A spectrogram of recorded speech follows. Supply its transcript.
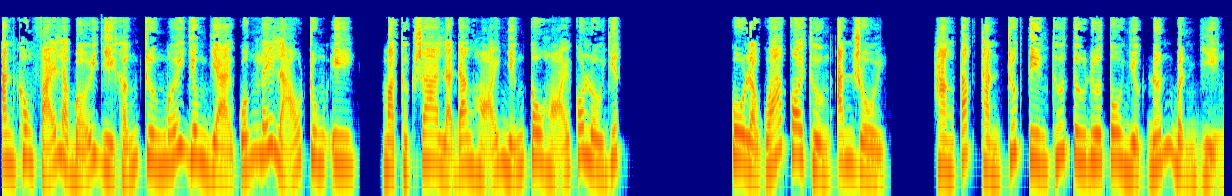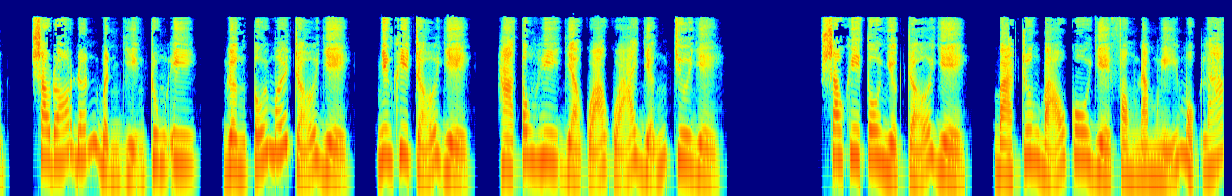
anh không phải là bởi vì khẩn trương mới dông dài quấn lấy lão trung y, mà thực ra là đang hỏi những câu hỏi có logic. Cô là quá coi thường anh rồi. Hằng tắc thành trước tiên thứ tư đưa tô nhược đến bệnh viện, sau đó đến bệnh viện trung y, gần tối mới trở về, nhưng khi trở về, hà tông hy và quả quả vẫn chưa về. Sau khi tô nhược trở về, bà trương bảo cô về phòng nằm nghỉ một lát.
